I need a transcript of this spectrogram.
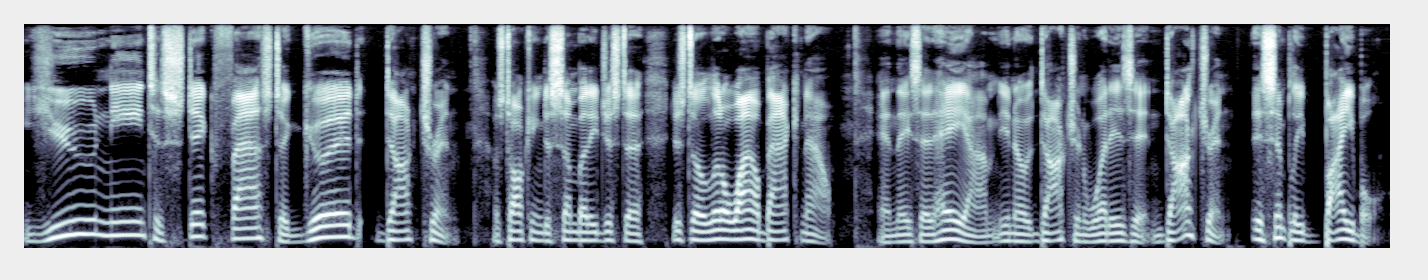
You need to stick fast to good doctrine. I was talking to somebody just a just a little while back now, and they said, "Hey, um, you know, doctrine. What is it? Doctrine is simply Bible.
